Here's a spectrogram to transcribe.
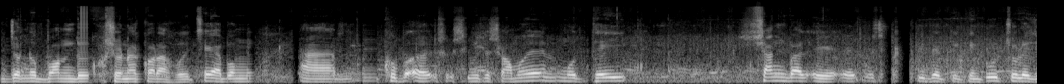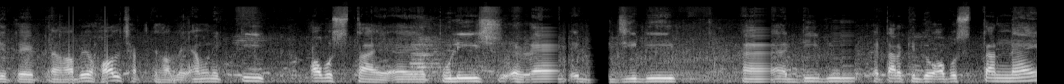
জন্য বন্ধ ঘোষণা করা হয়েছে এবং খুব সীমিত সময়ের মধ্যেই সাংবাদিকদেরকে কিন্তু চলে যেতে হবে, হল ছাড়তে হবে। এমন একটি অবস্থায় পুলিশ, র্যাব জিবি ডিবি, তারা কিন্তু অবস্থান নেয়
